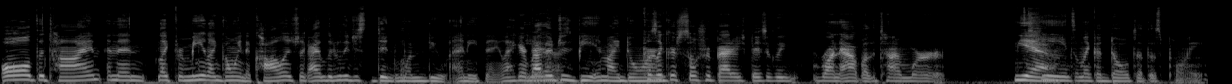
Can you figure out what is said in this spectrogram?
all the time and then like for me like going to college like i literally just didn't want to do anything like i'd rather just be in my dorm Because like your social batteries basically run out by the time we're yeah teens and like adults at this point.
